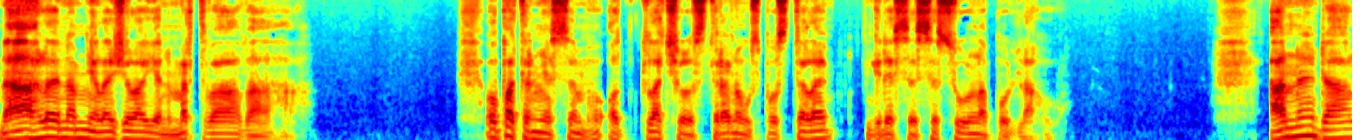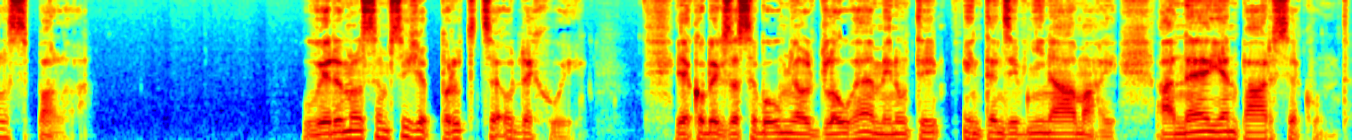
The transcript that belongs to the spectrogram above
Náhle na mě ležela jen mrtvá váha. Opatrně jsem ho odtlačil stranou z postele, kde se sesul na podlahu. Anne dál spala. Uvědomil jsem si, že prudce oddechuji. Jako bych za sebou měl dlouhé minuty intenzivní námahy a ne jen pár sekund.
